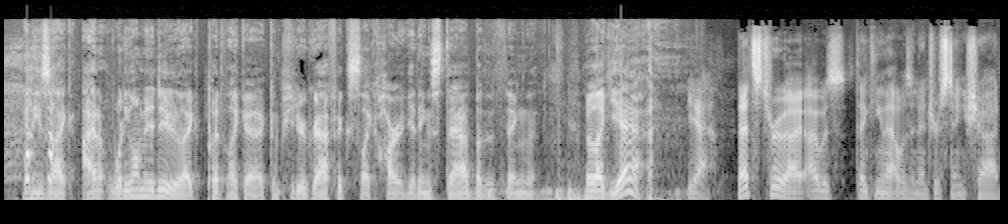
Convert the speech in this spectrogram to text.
and he's like, I don't what do you want me to do? Like put like a computer graphics like heart getting stabbed by the thing that they're like, Yeah. yeah. That's true. I, I was thinking that was an interesting shot.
